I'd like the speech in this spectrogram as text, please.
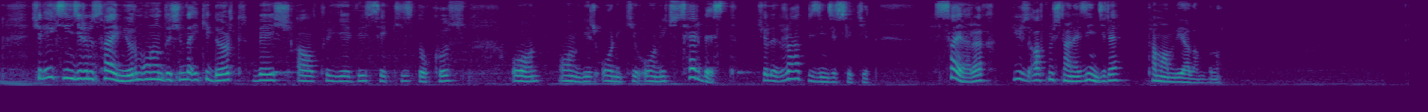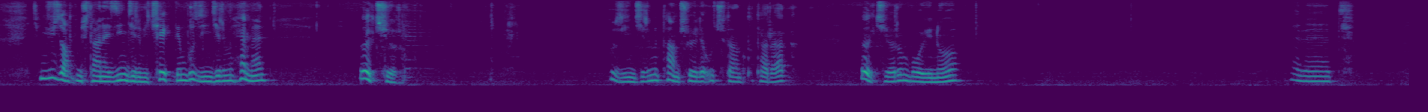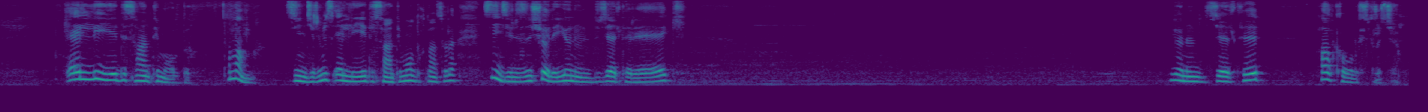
Şimdi ilk zincirimi saymıyorum. Onun dışında 2, 4, 5, 6, 7, 8, 9, 10, 11, 12, 13 serbest. Şöyle rahat bir zincir çekin. Sayarak 160 tane zincire tamamlayalım bunu. Şimdi 160 tane zincirimi çektim. Bu zincirimi hemen ölçüyorum. Bu zincirimi tam şöyle uçtan tutarak ölçüyorum boyunu. Evet. 57 santim oldu. Tamam mı? Zincirimiz 57 santim olduktan sonra zincirinizin şöyle yönünü düzelterek yönünü düzeltip halka oluşturacağım.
